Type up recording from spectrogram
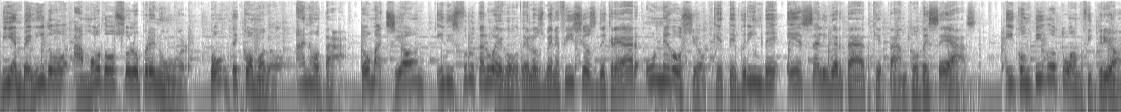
Bienvenido a Modo Soloprenur. Ponte cómodo, anota, toma acción y disfruta luego de los beneficios de crear un negocio que te brinde esa libertad que tanto deseas. Y contigo tu anfitrión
